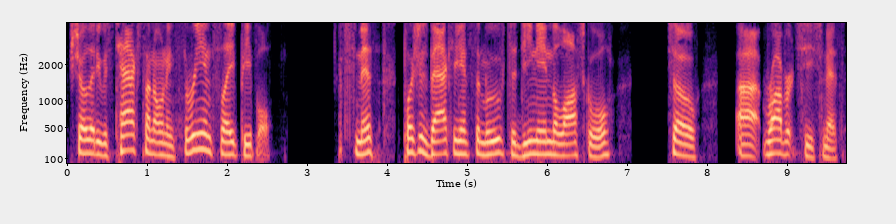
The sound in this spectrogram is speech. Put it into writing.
show that he was taxed on owning three enslaved people. Smith pushes back against the move to dename the law school. So, uh, Robert C. Smith,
